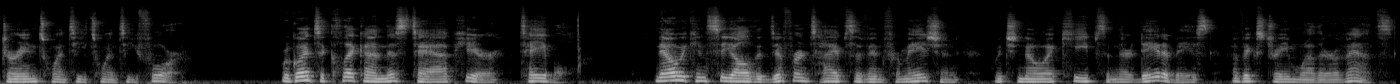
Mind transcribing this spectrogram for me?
during 2024. We're going to click on this tab here, Table. Now we can see all the different types of information which NOAA keeps in their database of extreme weather events.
